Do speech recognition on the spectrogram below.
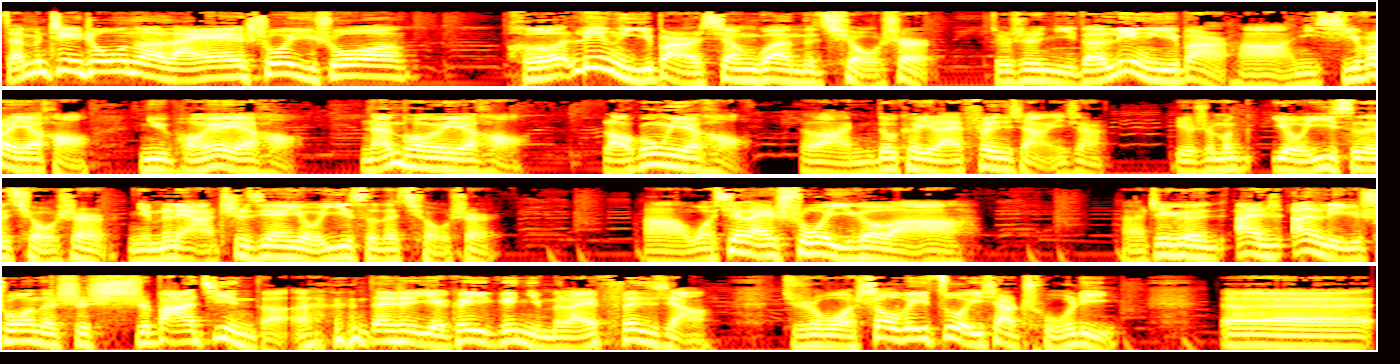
咱们这周呢来说一说和另一半相关的糗事儿，就是你的另一半啊，你媳妇儿也好，女朋友也好，男朋友也好，老公也好，对吧？你都可以来分享一下有什么有意思的糗事儿，你们俩之间有意思的糗事儿啊。我先来说一个吧啊。啊，这个按按理说呢是十八禁的，但是也可以跟你们来分享，就是我稍微做一下处理。呃，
